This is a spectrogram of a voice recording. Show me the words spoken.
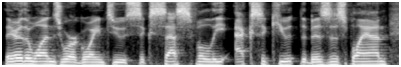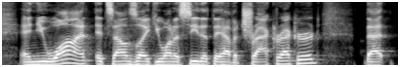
They're the ones who are going to successfully execute the business plan. And you want, it sounds like you want to see that they have a track record that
